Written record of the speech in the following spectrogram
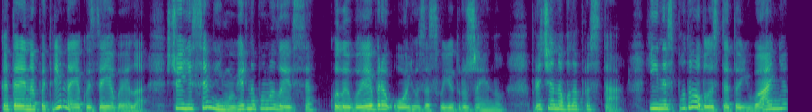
Катерина Петрівна якось заявила, що її син ймовірно помилився, коли вибрав Ольгу за свою дружину. Причина була проста: їй не сподобалось татуювання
